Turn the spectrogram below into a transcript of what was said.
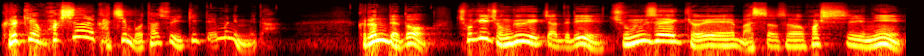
그렇게 확신을 갖지 못할 수 있기 때문입니다. 그런데도 초기 종교개혁자들이 중세 교회에 맞서서 확신이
